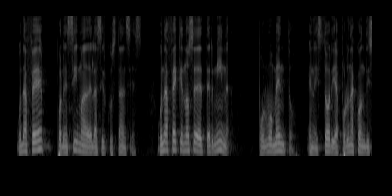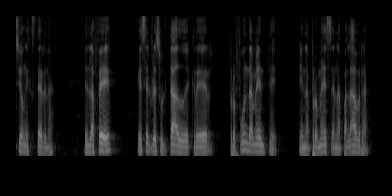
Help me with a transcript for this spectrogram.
Una fe por encima de las circunstancias. Una fe que no se determina por un momento en la historia, por una condición externa. Es la fe que es el resultado de creer profundamente en la promesa, en la palabra,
